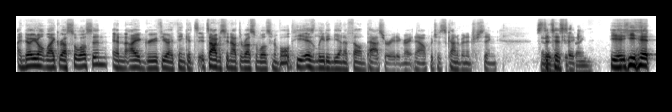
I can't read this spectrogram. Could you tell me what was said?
I know you don't like Russell Wilson, and I agree with you. I think it's it's obviously not the Russell Wilson of old. He is leading the NFL in passer rating right now, which is kind of an interesting statistic. He he hit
